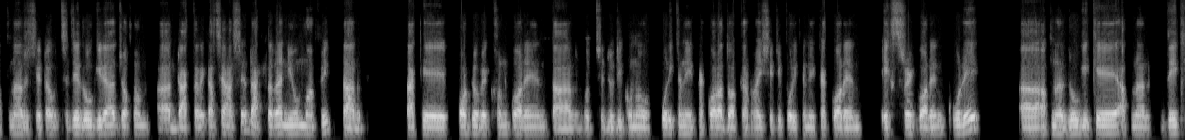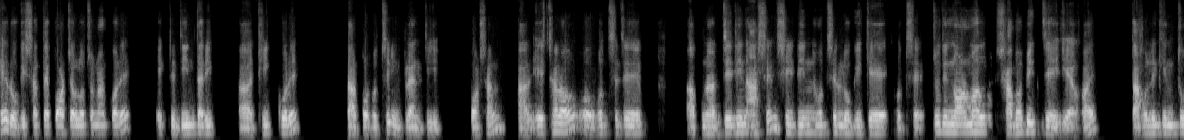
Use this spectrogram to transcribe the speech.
আপনার সেটা হচ্ছে যে রোগীরা যখন ডাক্তারের কাছে আসে, ডাক্তাররা নিয়ম মাফিক তার, তাকে পর্যবেক্ষণ করেন। তার হচ্ছে যদি কোনো পরীক্ষা নিরীক্ষা করা দরকার হয়, সেটি পরীক্ষা নিরীক্ষা করেন এক্স রে করেন, করে আপনার রোগীকে আপনার দেখে, রোগীর সাথে পর্যালোচনা করে, একটি দিন তারিখ ঠিক করে, তারপর হচ্ছে ইমপ্ল্যান্টটি বসান। আর এছাড়াও হচ্ছে যে আপনার যেদিন আসেন সেই দিন হচ্ছে রোগীকে হচ্ছে যদি নর্মাল স্বাভাবিক যে ইয়ে হয়, তাহলে কিন্তু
